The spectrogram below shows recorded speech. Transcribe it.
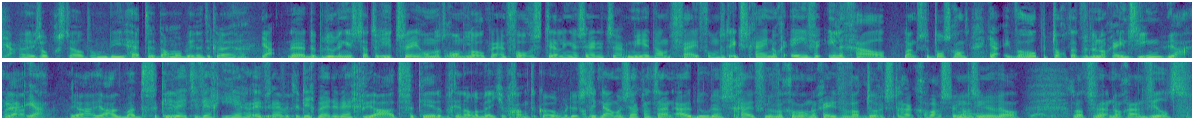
Ja. eh, is opgesteld... om die herten dan maar binnen te krijgen. Ja, de bedoeling is dat er hier 200 rondlopen... en volgens stellingen zijn het er meer dan 500. Ik schijn nog even illegaal langs de bosrand. Ja, ik, we hopen toch dat we er nog één zien. Ja, Maar ja, ja. ja, ja, maar het verkeer... U weet de weg hier? Zijn we te dicht bij de weg? Ja, het verkeer begint al een beetje op gang te komen. Dus Als ik nou mijn zaklantaarn uitdoe, dan schuifelen we gewoon nog even wat door het struikgewas. En dan zien we wel wat we nog aan wild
